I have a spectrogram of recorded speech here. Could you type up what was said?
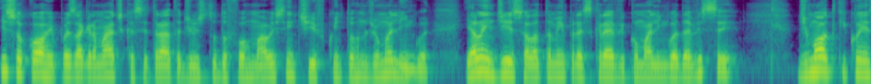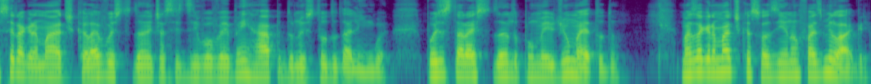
Isso ocorre pois a gramática se trata de um estudo formal e científico em torno de uma língua, e além disso, ela também prescreve como a língua deve ser. De modo que conhecer a gramática leva o estudante a se desenvolver bem rápido no estudo da língua, pois estará estudando por meio de um método. Mas a gramática sozinha não faz milagre.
